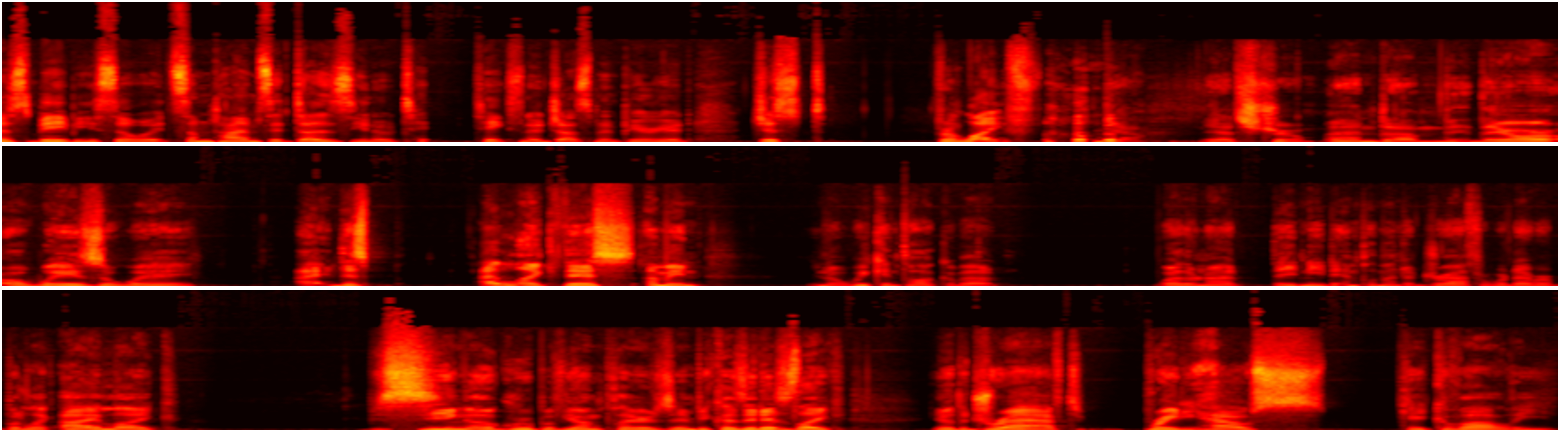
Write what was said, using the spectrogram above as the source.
just babies. So it sometimes it does you know t- takes an adjustment period just for life. yeah, yeah, it's true, and um, they, they are a ways away. I this I like this. I mean, you know, we can talk about whether or not they need to implement a draft or whatever, but like I like seeing a group of young players in because it is like you know the draft. Brady House, Cade Cavalli,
